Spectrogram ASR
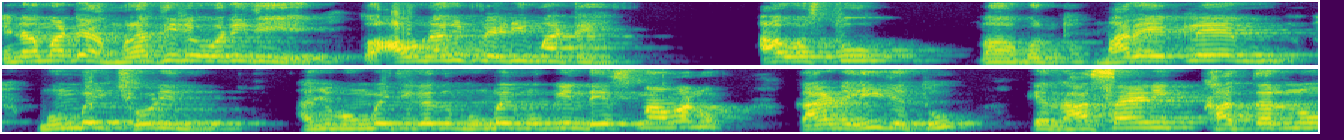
એના માટે હમણાંથી જો વળી જઈએ, તો આવનારી પેઢી માટે આ વસ્તુ મારે એટલે મુંબઈ છોડીને, આજે મુંબઈથી કીધું મુંબઈ મૂકીને દેશમાં આવવાનું, કારણ એ જ હતું કે રાસાયણિક ખાતરનો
